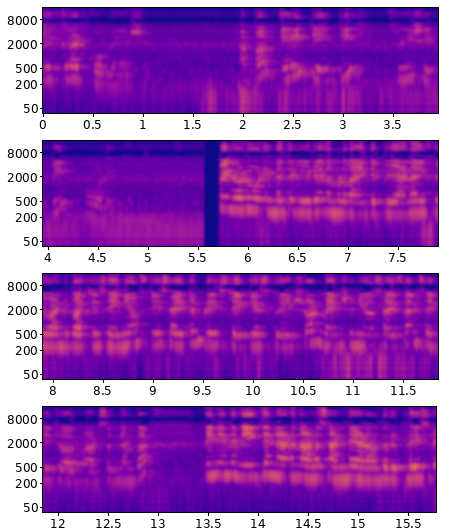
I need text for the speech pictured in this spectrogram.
brick red combination അപ്പം eight eighty free shipping India അപ്പോൾ ഇതോടുകൂടി ഇന്നത്തെ വീഡിയോ നമ്മൾ വൈൻഡ് അപ്പ് ചെയ്യുകയാണ് if you want to purchase any of these item please take a screenshot mention your size and send to our WhatsApp number പിന്നെ ഇന്ന് വീക്കെൻഡ് ആണ്. നാളെ സൺഡേ ആണ്. അതുകൊണ്ട് റിപ്ലേസിൽ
